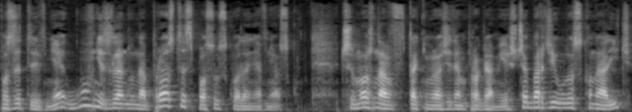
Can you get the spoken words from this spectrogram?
pozytywnie, głównie ze względu na prosty sposób składania wniosku. Czy można w takim razie ten program jeszcze bardziej udoskonalić?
